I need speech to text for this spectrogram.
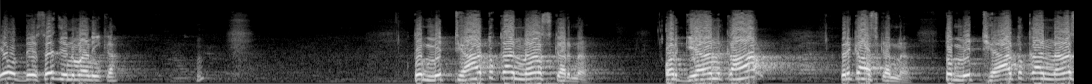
ये उद्देश्य है जिनवाणी का। तो मिथ्यात्व का नाश करना और ज्ञान का प्रकाश करना। तो मिथ्यात्व का नाश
